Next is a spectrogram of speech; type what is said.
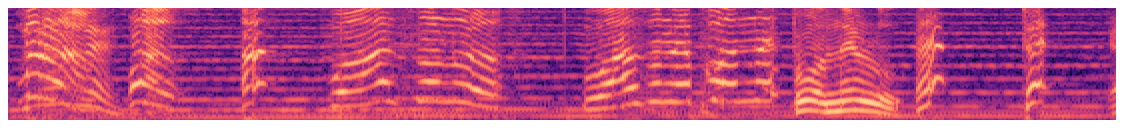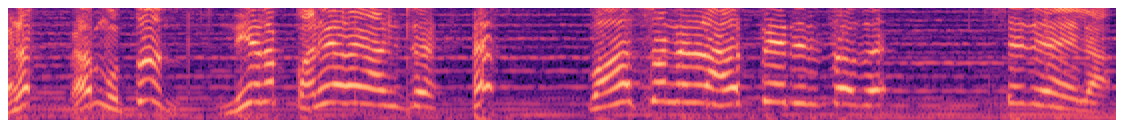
ഇവിടെ വാ. ആ, വാസു വാസു എപ്പോ വന്ന്? ഇപ്പൊ ഒന്നേ ഉള്ളൂ. ഏ? ഛെ, എടാ, എടാ മുത്തു നീ എന്നെ പണികളെ കാണിച്ച്. വാസുണ്ണ അകത്ത് കയറ്റിരുത്തത് ശരിയായില്ല.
